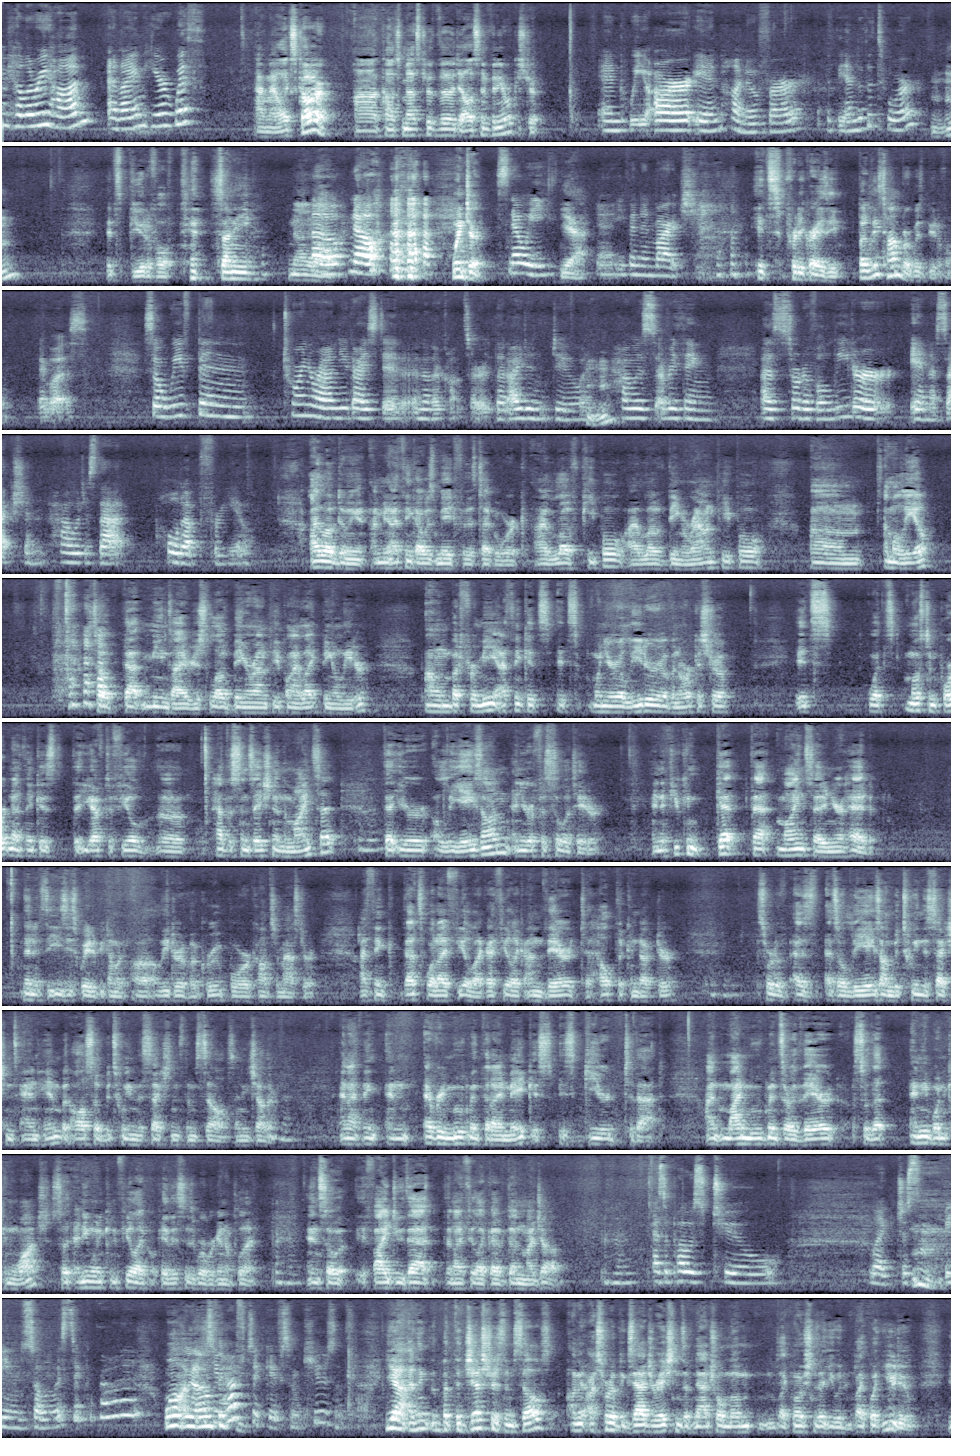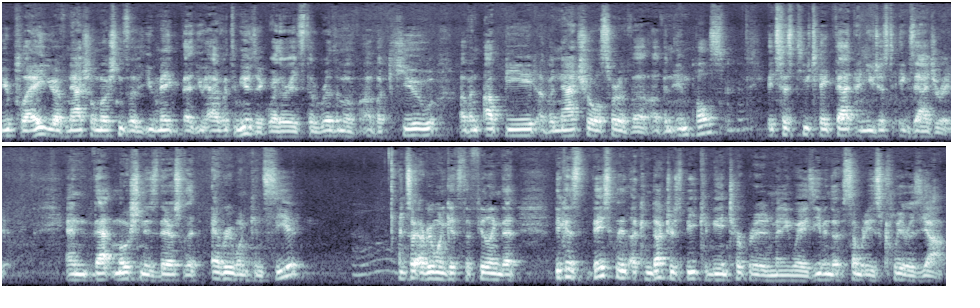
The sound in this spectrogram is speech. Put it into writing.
I'm Hilary Hahn, and I am here with, I'm Alex Kerr, uh, concertmaster of the Dallas Symphony Orchestra. and we are in Hanover at the end of the tour. Mm-hmm. It's beautiful. Sunny, not at all. Oh, no. Winter, Snowy, yeah. yeah, even in March. It's pretty crazy. But at least Hamburg was beautiful. it was. So we've been touring around. You guys did another concert that I didn't do. And Mhm. how is everything as sort of a leader in a section? How does that hold up for you? I love doing it. I mean, I think I was made for this type of work. I love people. I love being around people. Um, I'm a Leo, so that means I just love being around people. and I like being a leader. Um, but for me, I think it's it's when you're a leader of an orchestra, it's what's most important. I think is that you have to feel the have the sensation and the mindset that you're a liaison and you're a facilitator. And if you can get that mindset in your head, then it's the easiest way to become a, a leader of a group or a concertmaster. I think that's what I feel like. I feel like I'm there to help the conductor, mm-hmm. sort of as, as a liaison between the sections and him, but also between the sections themselves and each other. Mm-hmm. And I think, and every movement that I make is, is geared to that. I, my movements are there so that anyone can watch, so that anyone can feel like, okay, this is where we're going to play. Mm-hmm. And so if I do that, then I feel like I've done my job. As opposed to, like, just mm. being soloistic about it? Well, I mean, I don't you think. have to give some cues and stuff. Yeah, I think, but the gestures themselves, I mean, are sort of exaggerations of natural mom- like motions that you would like what you do. You play, you have natural motions that you make that you have with the music, whether it's the rhythm of, of a cue, of an upbeat, of a natural sort of a, of an impulse. Mm-hmm. It's just you take that and you just exaggerate it, and that motion is there so that everyone can see it, oh. and so everyone gets the feeling that because basically a conductor's beat can be interpreted in many ways, even though somebody as clear as Jaap.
